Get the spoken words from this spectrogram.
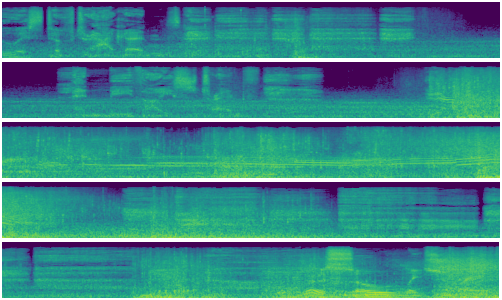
Truest of dragons. Lend me thy strength. That is so like strange.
